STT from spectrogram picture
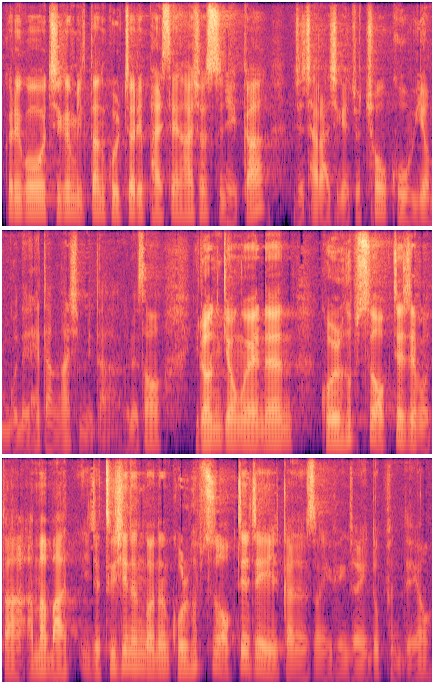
그리고 지금 일단 골절이 발생하셨으니까 이제 잘 아시겠죠 초고 위험군에 해당하십니다. 그래서 이런 경우에는 골 흡수 억제제보다 아마 마- 이제 드시는 거는 골 흡수 억제제일 가능성이 굉장히 높은데요.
